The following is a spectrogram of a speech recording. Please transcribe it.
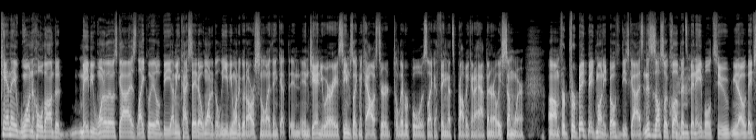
Can they one hold on to maybe one of those guys? Likely it'll be. I mean, Caicedo wanted to leave. He wanted to go to Arsenal. I think at the, in in January. It seems like Mac Allister to Liverpool is like a thing that's probably going to happen, or at least somewhere um, for for big big money. Both of these guys, and this is also a club mm-hmm. that's been able to, you know, they've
